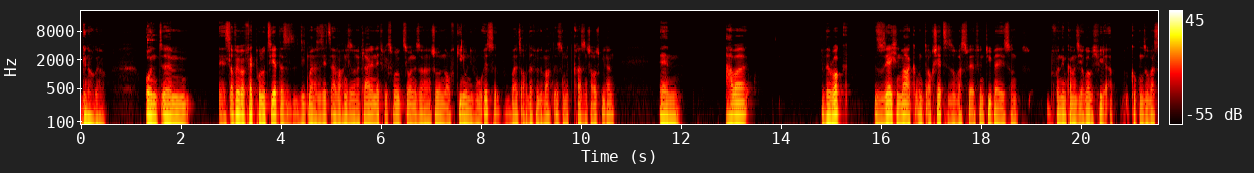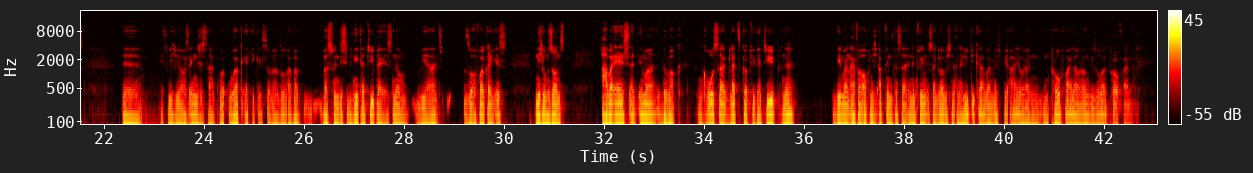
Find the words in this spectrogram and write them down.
Genau, genau. Und ähm, ist auf jeden Fall fett produziert. Das sieht man, dass es jetzt einfach nicht so eine kleine Netflix-Produktion ist, sondern schon auf Kinoniveau ist, weil es auch dafür gemacht ist mit krassen Schauspielern. Ähm, aber The Rock, so sehr ich ihn mag und auch schätze, so was für, für ein Typ er ist und von dem kann man sich auch, glaube ich, viel abgucken, so was, äh, jetzt will ich wieder was Englisches sagen, Wo- Work Ethic ist oder so, aber was für ein disziplinierter Typ er ist, ne, und wie er halt so erfolgreich ist, nicht umsonst. Aber er ist halt immer The Rock. Ein großer, glatzköpfiger Typ, ne? Dem man einfach auch nicht abnimmt, dass er in dem Film ist er, glaube ich, ein Analytiker beim FBI oder ein, Profiler oder irgendwie sowas. Profile.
